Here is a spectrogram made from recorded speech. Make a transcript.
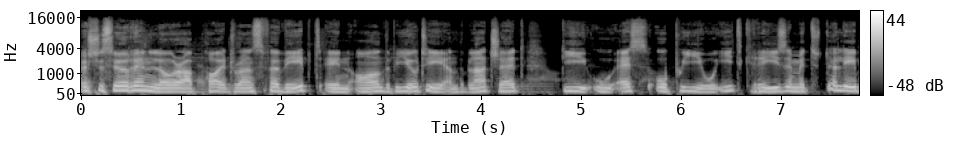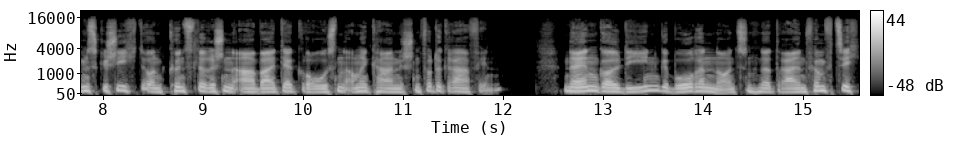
Regisseurin Laura Poitras verwebt in All the Beauty and the Bloodshed die US-Opioid-Krise mit der Lebensgeschichte und künstlerischen Arbeit der großen amerikanischen Fotografin. Nan Goldin, geboren 1953,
